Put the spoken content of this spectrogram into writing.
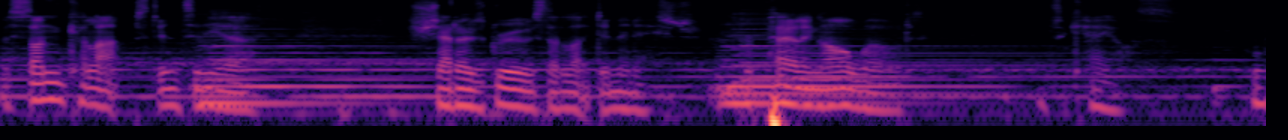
The sun collapsed into the earth. Shadows grew as the light diminished, propelling our world into chaos. Wait,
